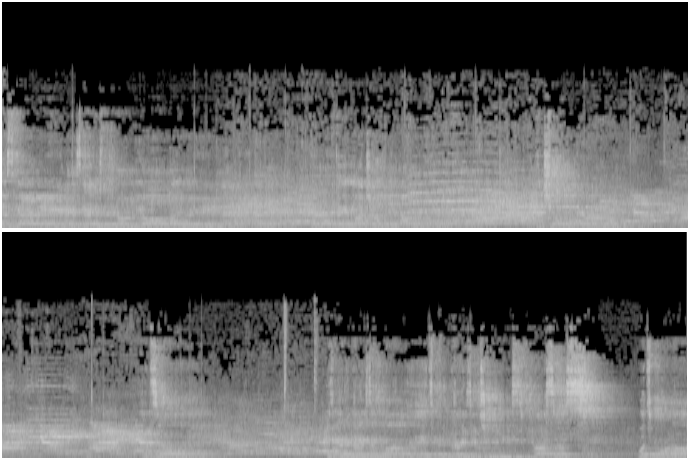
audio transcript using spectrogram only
this guy right here, this guy has been on me all night right here. The, the fake macho man. The Chuck, there we go. It's uh, it's been a crazy month. It's been a crazy two weeks to process what's going on.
